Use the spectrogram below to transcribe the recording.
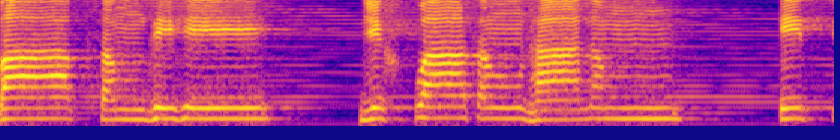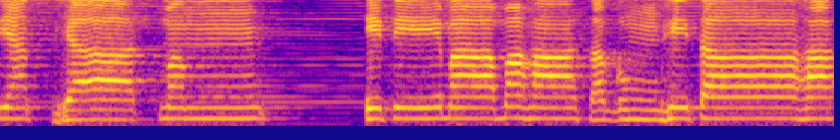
वाक्सन्धिः जिह्वासन्धानम् इत्यध्यात्मम् इति महासगुंहिताः।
